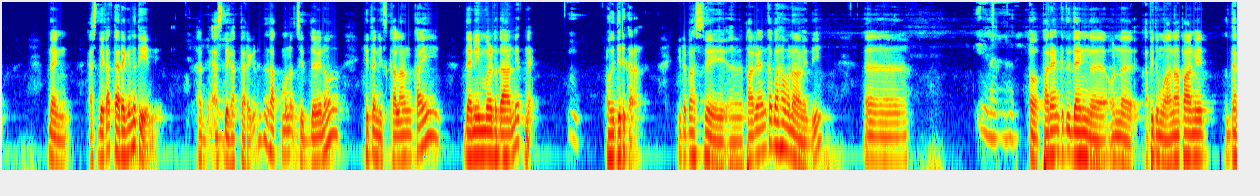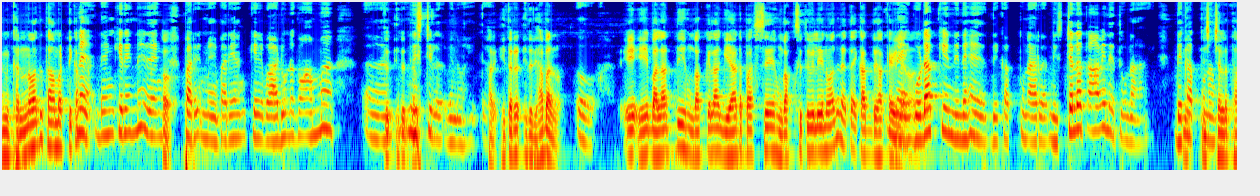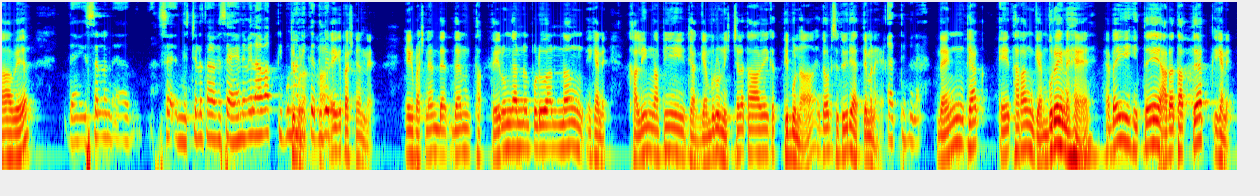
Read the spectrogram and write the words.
දැන් S2ත් අරගෙන තියෙන්නේ. හරි S2ත් අරගෙන සක්මන සිද්ධ වෙනවා. හිත නිස්කලංකයි දැනීම වලට දාන්නෙත් නැහැ. ඔය විදිහට කරන්න. ඊට පස්සේ පරයන්ක භාවනාවේදී ඔව් පරයන්කදී දැන් ඔන්න අපි තුමු ආනාපානේ දැන් කරනවද තාමත් ටිකක් නෑ දැන් කෙරෙන්නේ දැන් මේ පරයන්කේ වාඩුණ ගාම්ම නිශ්චල වෙනවා හිත. හරි හිතට හිත දිහා බලනවා. ඔව්. ඒ ඒ බලද්දී හුඟක් වෙලා ගියාට පස්සේ හුඟක් සිතුවිලි එනවද නැත්නම් එකක් දෙකක් ඇවිල්ලා නෑ ගොඩක් එන්නේ නැහැ දෙකක් තුන අර නිශ්චලතාවේ නැතුණා. දෙකක් තුනක්. නිශ්චලතාවය දැන් ඉස්සෙල්ලා නිශ්චලතාවයේ සෑහෙන වෙලාවක් තිබුණා දිගට. ඒක ප්‍රශ්නයක් නෑ. ඒක ප්‍රශ්නයක් දැන් තේරුම් ගන්න පුළුවන් නම් ඒ කියන්නේ කලින් අපි ටිකක් ගැඹුරු නිශ්චලතාවයක තිබුණා. ඒතකොට සිතුවිලි ඇත්තෙම නැහැ. ඇත්තෙම නැහැ. දැන් ටිකක් ඒ තරම් ගැඹුරේ නැහැ. හැබැයි හිතේ අර තත්වයක්, කියන්නේ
